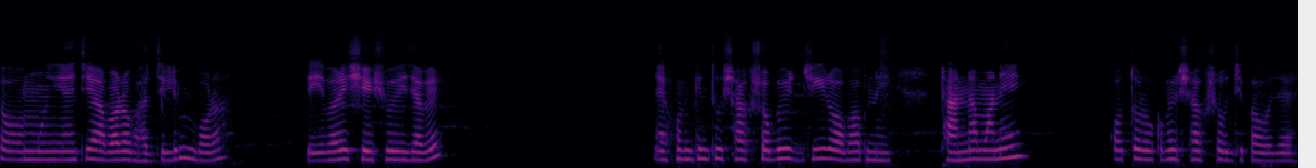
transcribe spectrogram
তো মুই যে আবারও ভাজলিম বড়া। তো এবারে শেষ হয়ে যাবে। এখন কিন্তু শাক সবজির অভাব নেই। ঠান্ডা মানেই কত রকমের শাক সবজি পাওয়া যায়।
